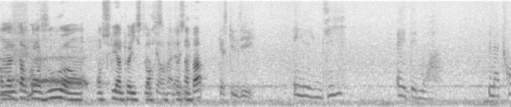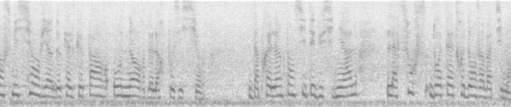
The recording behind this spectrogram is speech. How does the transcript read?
En même temps qu'on joue, on, on suit un peu l'histoire. C'est plutôt sympa. Qu'est-ce qu'il dit Il dit Aidez-moi. La transmission vient de quelque part au nord de leur position. D'après l'intensité du signal, la source doit être dans un bâtiment.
